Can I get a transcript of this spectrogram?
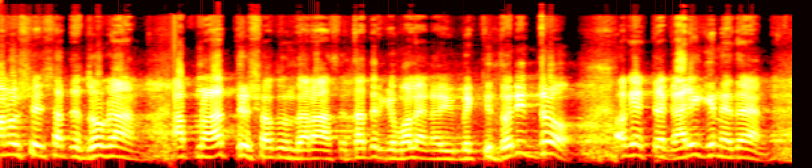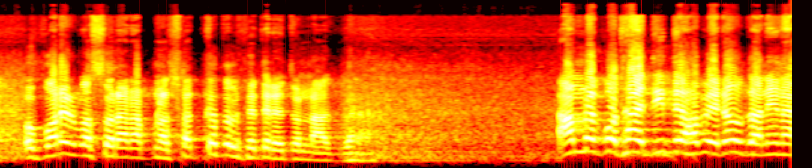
মানুষের সাথে যোগান, আপনার আত্মীয় স্বজন যারা আছে, তাদেরকে বলেন, ওই ব্যক্তি দরিদ্র, ওকে একটা গাড়ি কিনে দেন। ও পরের বছর আর আপনার সৎকাতুল ফিতরের জন্য আসবে না। আমরা কোথায় দিতে হবে এটাও জানি না,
